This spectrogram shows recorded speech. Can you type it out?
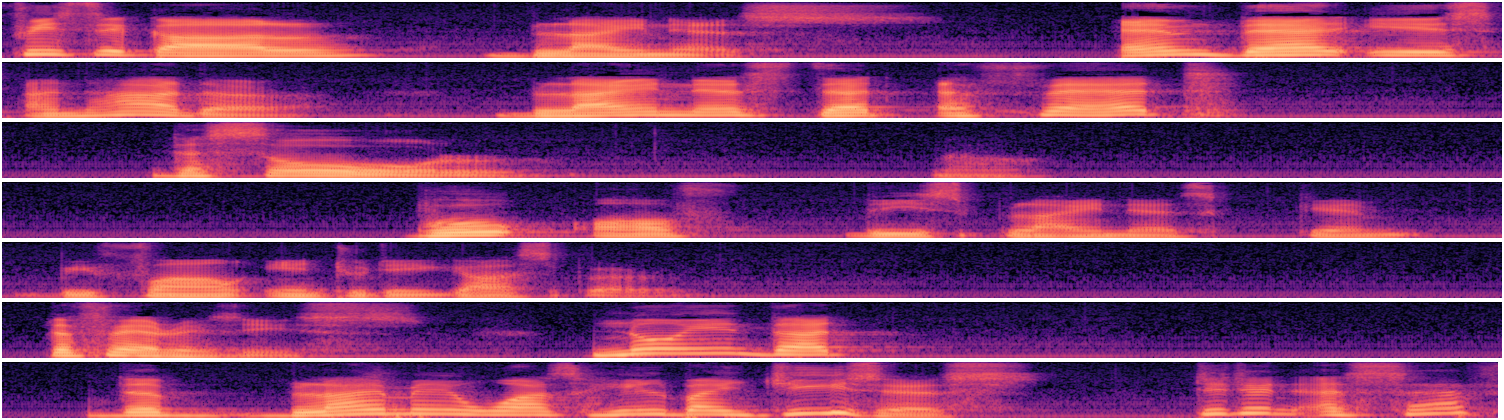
physical blindness, and there is another blindness that affect the soul. No. Both of these blindness can be found in today's gospel. The Pharisees, knowing that the blind man was healed by Jesus, didn't accept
